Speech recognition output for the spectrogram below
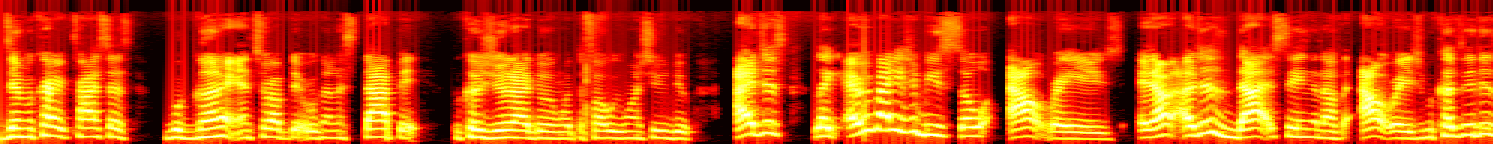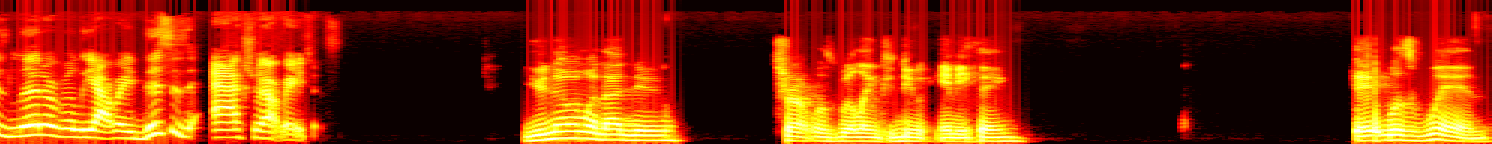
democratic process. We're gonna interrupt it. We're gonna stop it because you're not doing what the fuck we want you to do. I just like everybody should be so outraged, and I, am just not seeing enough outrage because it is literally outrage. This is actually outrageous. You know when I knew Trump was willing to do anything? It was when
